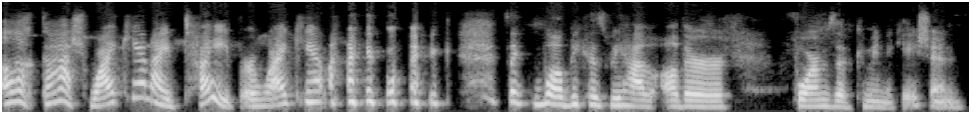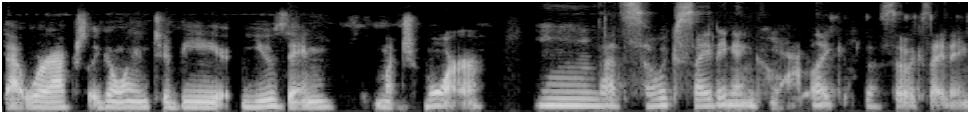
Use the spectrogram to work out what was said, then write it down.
oh gosh why can't i type? Or why can't i like it's like well because we have other forms of communication that we're actually going to be using much more Mm, that's so exciting and yeah. like that's so exciting.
